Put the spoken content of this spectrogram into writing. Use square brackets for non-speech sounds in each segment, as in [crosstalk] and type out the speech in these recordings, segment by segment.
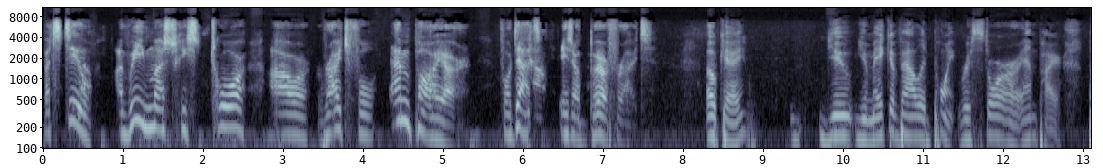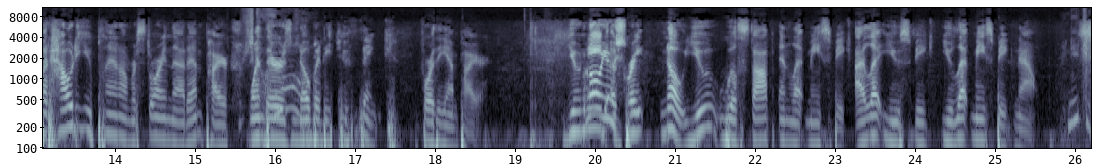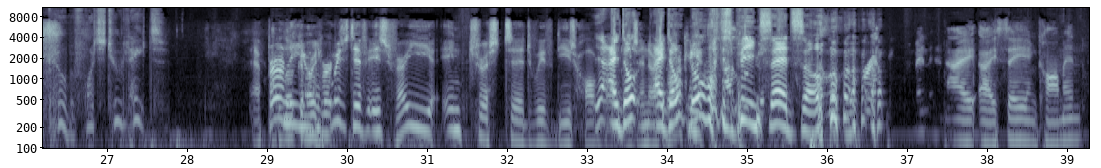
But still, uh, we must restore our rightful empire. For that is our birthright. Okay. You you make a valid point. Restore our empire. But how do you plan on restoring that empire when there is nobody to think for the empire? You need you a s- great No, you will stop and let me speak. I let you speak. You let me speak now. I need to go before it's too late. Apparently, look your over- inquisitive is very interested with these hobgoblins. Yeah, I don't. and I don't know what is being said. So. I look over at and I, I say in common,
